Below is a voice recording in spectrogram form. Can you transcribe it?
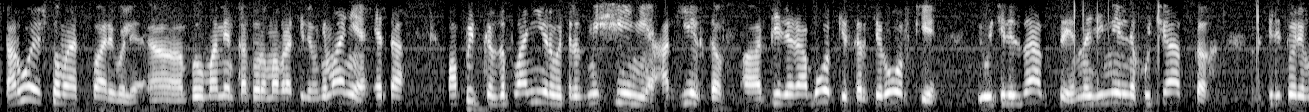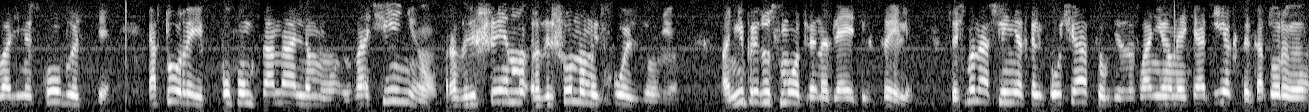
Второе, что мы оспаривали, а, был момент, который мы обратили внимание, это попытка запланировать размещение объектов переработки, сортировки и утилизации на земельных участках на территории Владимирской области, которые по функциональному значению, разрешен, разрешенному использованию, они предусмотрены для этих целей. То есть мы нашли несколько участков, где запланированы эти объекты, которые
